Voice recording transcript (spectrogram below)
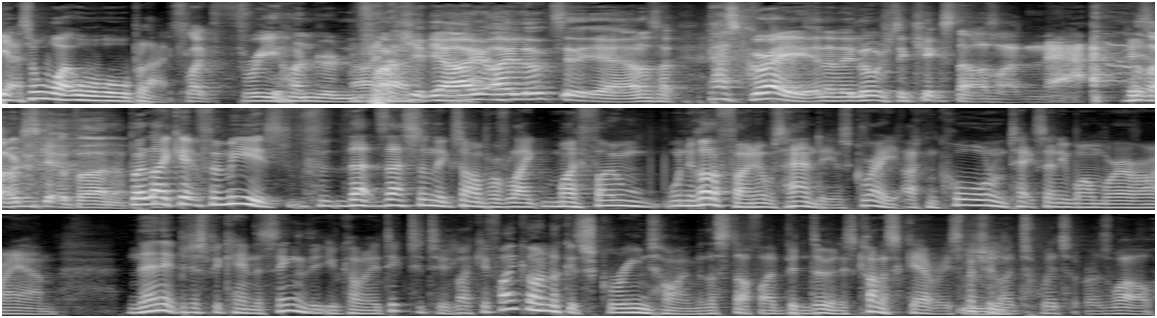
Yeah, it's all white, all, all black. It's like 300 and fucking, yeah, I, I looked at it, yeah, and I was like, that's great. And then they launched a Kickstarter. I was like, nah. I was like, I'll just get a burner. But like it, for me, it's f- that that's an example of like my phone. When I got a phone, it was handy. It was great. I can call and text anyone wherever I am. And then it just became this thing that you become addicted to. Like if I go and look at screen time and the stuff I've been doing, it's kind of scary, especially mm. like Twitter as well.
